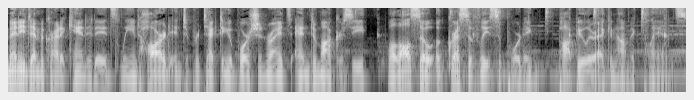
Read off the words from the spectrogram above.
Many Democratic candidates leaned hard into protecting abortion rights and democracy while also aggressively supporting popular economic plans.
